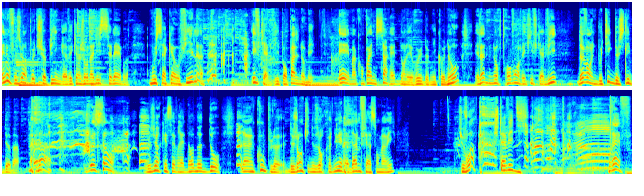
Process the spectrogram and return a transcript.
Et nous faisions un peu de shopping avec un journaliste célèbre, Moussaka au fil, Yves Calvi, pour pas le nommer. Et ma compagne s'arrête dans les rues de Mykonos. Et là, nous nous retrouvons avec Yves Calvi devant une boutique de slip de bain. Et là, je sens, je jure que c'est vrai, dans notre dos, il y a un couple de gens qui nous ont reconnus et la dame fait à son mari Tu vois, je t'avais dit. Bref,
